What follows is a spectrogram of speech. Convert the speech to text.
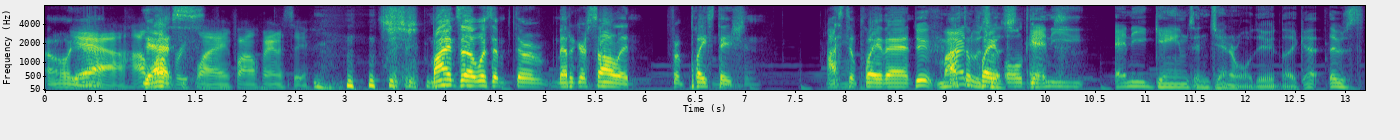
Oh Yeah, I Yes. love replaying Final Fantasy. Mine's uh was it the Metal Gear Solid for PlayStation. I still play that. dude I mine still was play just old games. any any games in general dude like uh, there was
